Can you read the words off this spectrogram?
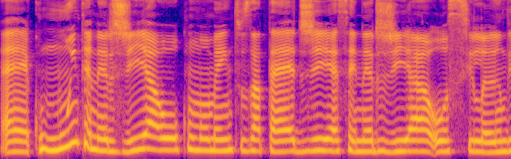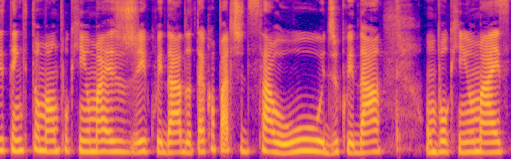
é, com muita energia ou com momentos até de essa energia oscilando e tem que tomar um pouquinho mais de cuidado até com a parte de saúde, cuidar um pouquinho mais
